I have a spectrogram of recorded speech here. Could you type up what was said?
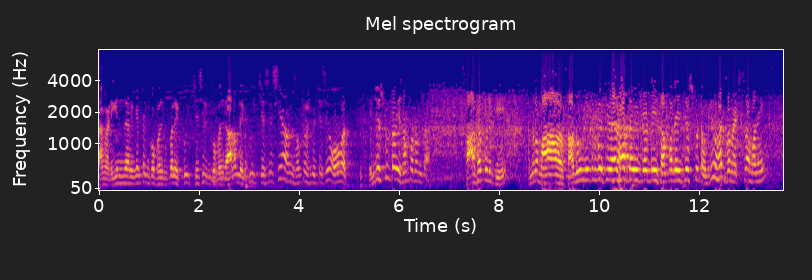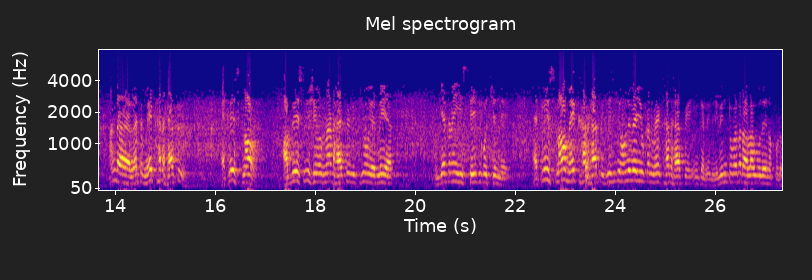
ఆమె అడిగిన దానికంటే ఇంకో పది రూపాయలు ఎక్కువ ఇచ్చేసి ఇంకో పది డాలర్లు ఎక్కువ ఇచ్చేసేసి ఆమెను సంతోషపెట్టేసి ఓవర్ ఏం చేసుకుంటావు ఈ సంపద అంతా? సాధకుడికి అందులో మా సాధువుల దగ్గరికి వచ్చి వేదాంతం ఇటువంటి సంపద ఏం చేసుకుంటావు? Give her some extra money and let make her happy at least now obviously she was not happy with you earlier ఇంకేతనే ఈ స్టేజ్కి వచ్చింది. At least now make her happy this the only way you can make her happy ఇంకా లివింగ్ టుగెదర్ అలాగూ లేనప్పుడు.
